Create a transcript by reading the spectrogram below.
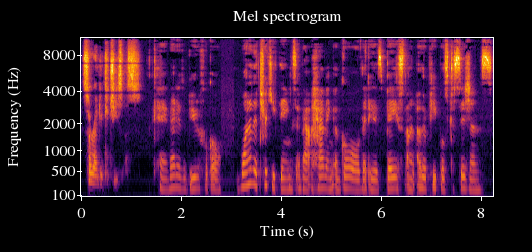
surrendered to Jesus. Okay, that is a beautiful goal. One of the tricky things about having a goal that is based on other people's decisions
